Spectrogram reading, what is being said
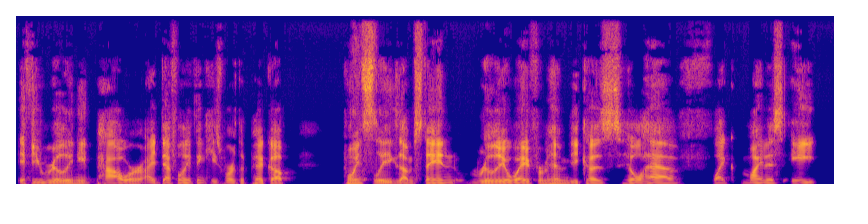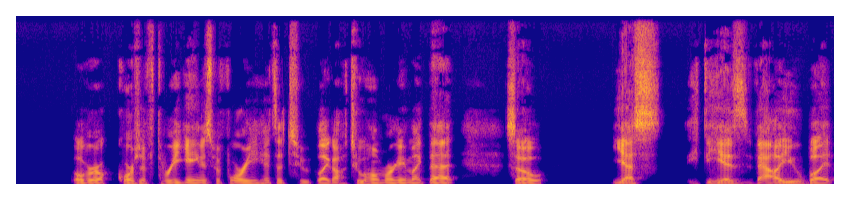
If you really need power, I definitely think he's worth a pickup. Points leagues, I'm staying really away from him because he'll have like minus eight over a course of three games before he hits a two like a two homer game like that. So yes, he he has value, but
